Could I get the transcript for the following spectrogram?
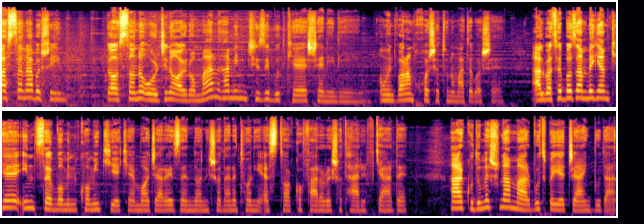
خسته نباشین. داستان اورجین آیرومن همین چیزی بود که شنیدیم امیدوارم خوشتون اومده باشه. البته بازم بگم که این سومین کمیکیه که ماجرای زندانی شدن تونی استارک و فرارش رو تعریف کرده. هر کدومشون هم مربوط به یه جنگ بودن.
